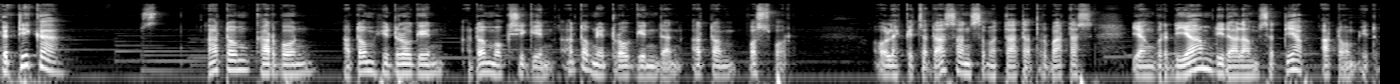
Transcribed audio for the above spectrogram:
ketika atom karbon, atom hidrogen, atom oksigen, atom nitrogen, dan atom fosfor oleh kecerdasan semesta tak terbatas yang berdiam di dalam setiap atom itu.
